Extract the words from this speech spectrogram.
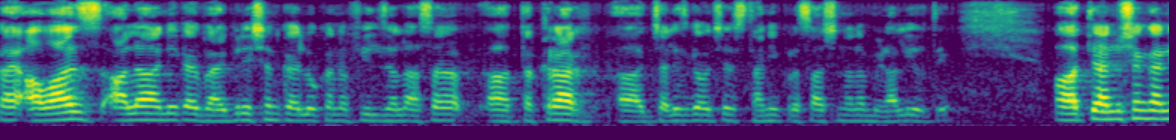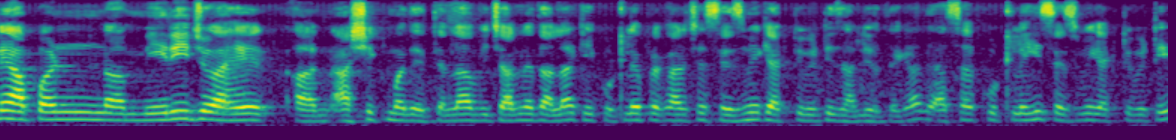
काय आवाज आला आणि काय व्हायब्रेशन काय लोकांना फील झालं असा तक्रार चाळीसगावच्या स्थानिक प्रशासनाला मिळाली होती. त्या अनुषंगाने आपण मेरी जो आहे नाशिकमध्ये त्यांना विचारण्यात आलं की कुठल्या प्रकारचे सेझमिक ॲक्टिव्हिटी झाली होते का? असं कुठलीही सेझमिक ॲक्टिव्हिटी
